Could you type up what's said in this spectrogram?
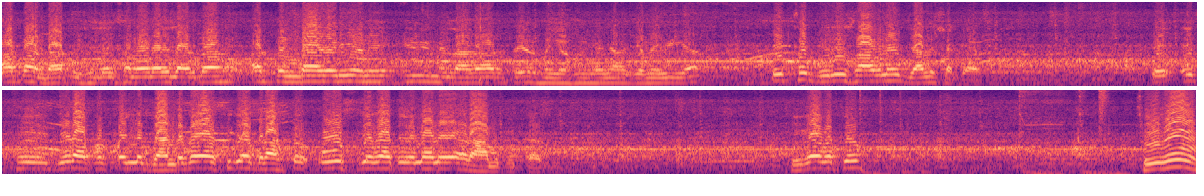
ਆ ਭਾਂਡਾ ਪਿਛਲੇ ਸਮੇਂ ਦਾ ਹੀ ਲੱਗਦਾ ਆ ਪਿੰਡਾਂ ਜਿਹੜੀਆਂ ਨੇ, ਇਹ ਵੀ ਮਿਲਾਦਾ ਰਿਪੇਅਰ ਹੋਈਆਂ ਹੋਈਆਂ ਜਾਂ ਜਿਵੇਂ ਵੀ ਆ। ਇੱਥੋਂ ਗੁਰੂ ਸਾਹਿਬ ਨੇ ਜਲ ਛਕਿਆ ਸੀ। ਤੇ ਇੱਥੇ ਜਿਹੜਾ ਆਪਾਂ ਪਹਿਲਾਂ ਜੰਡ ਪਿਆ ਸੀਗਾ ਦਰਖਤ, ਉਸ ਜਗ੍ਹਾ ਤੇ ਉਹਨਾਂ ਨੇ ਆਰਾਮ ਕੀਤਾ ਸੀ। ਠੀਕ ਹੈ ਬੱਚੋ ਠੀਕ ਹੈ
